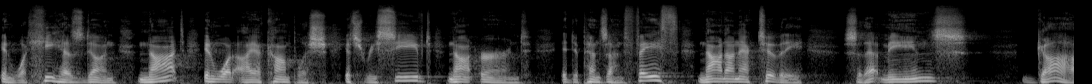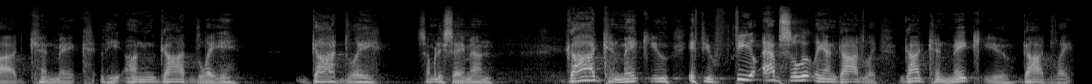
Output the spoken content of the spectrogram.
in what He has done, not in what I accomplish. It's received, not earned. It depends on faith, not on activity. So that means God can make the ungodly godly. Somebody say amen. God can make you, if you feel absolutely ungodly, God can make you godly.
